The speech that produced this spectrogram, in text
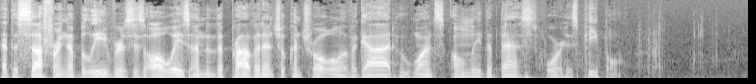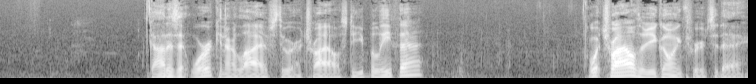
that the suffering of believers is always under the providential control of a God who wants only the best for his people. God is at work in our lives through our trials. Do you believe that? What trials are you going through today?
